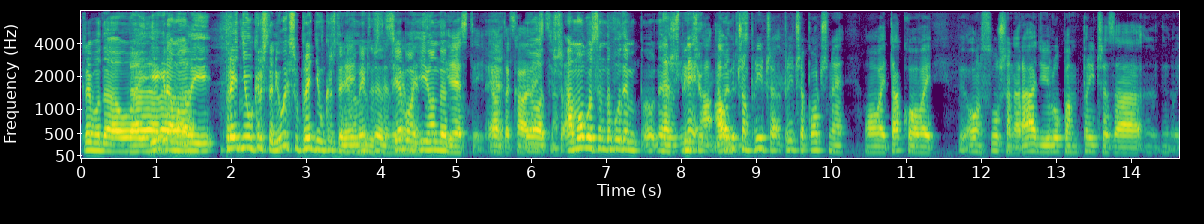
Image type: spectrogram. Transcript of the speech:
trebao da ovaj, Da, da, da, igram, da. ali prednji ukršteni, uvijek su prednji ukršteni, Prednji ukršteni, te sjebo i onda... Jeste, i onda kao znaš, A mogu sam da budem, ne Znaš, ne, a, a obično priča, priča počne ovaj, tako, ovaj, on sluša na radiju i lupam priča za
